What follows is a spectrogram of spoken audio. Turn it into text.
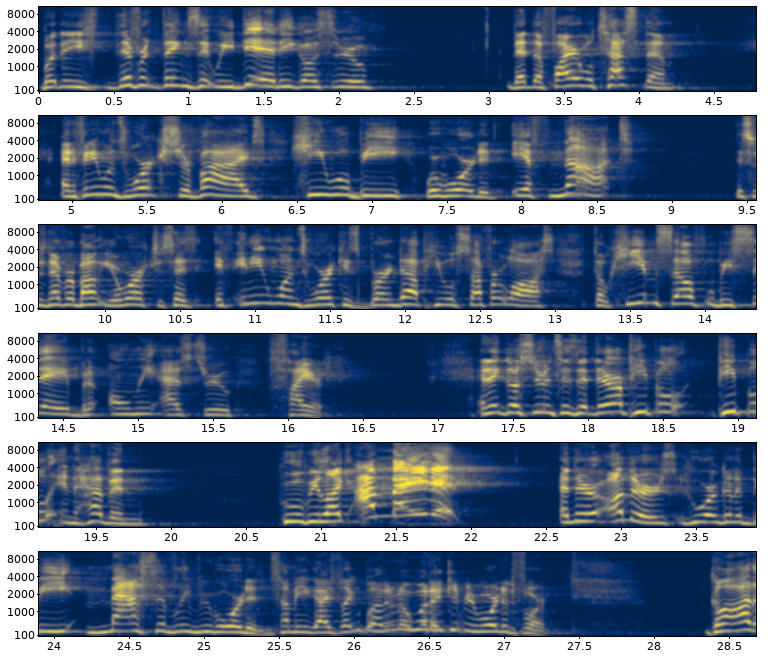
But these different things that we did, he goes through that the fire will test them. And if anyone's work survives, he will be rewarded. If not, this was never about your works. It says, if anyone's work is burned up, he will suffer loss, though he himself will be saved, but only as through fire. And it goes through and says that there are people, people in heaven who will be like, I made it. And there are others who are going to be massively rewarded. And some of you guys are like, well, I don't know what I get rewarded for. God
